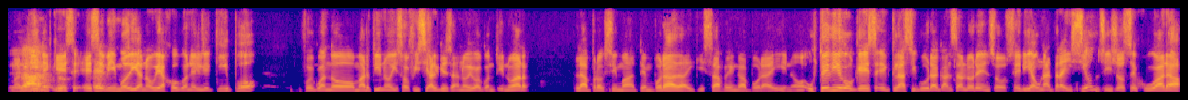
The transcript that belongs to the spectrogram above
Martínez, que ese, ese mismo día no viajó con el equipo. Fue cuando Martino hizo oficial que ya no iba a continuar la próxima temporada y quizás venga por ahí, ¿no? Usted, Diego, que es el clásico Huracán San Lorenzo, ¿sería una traición si Joseph jugara,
